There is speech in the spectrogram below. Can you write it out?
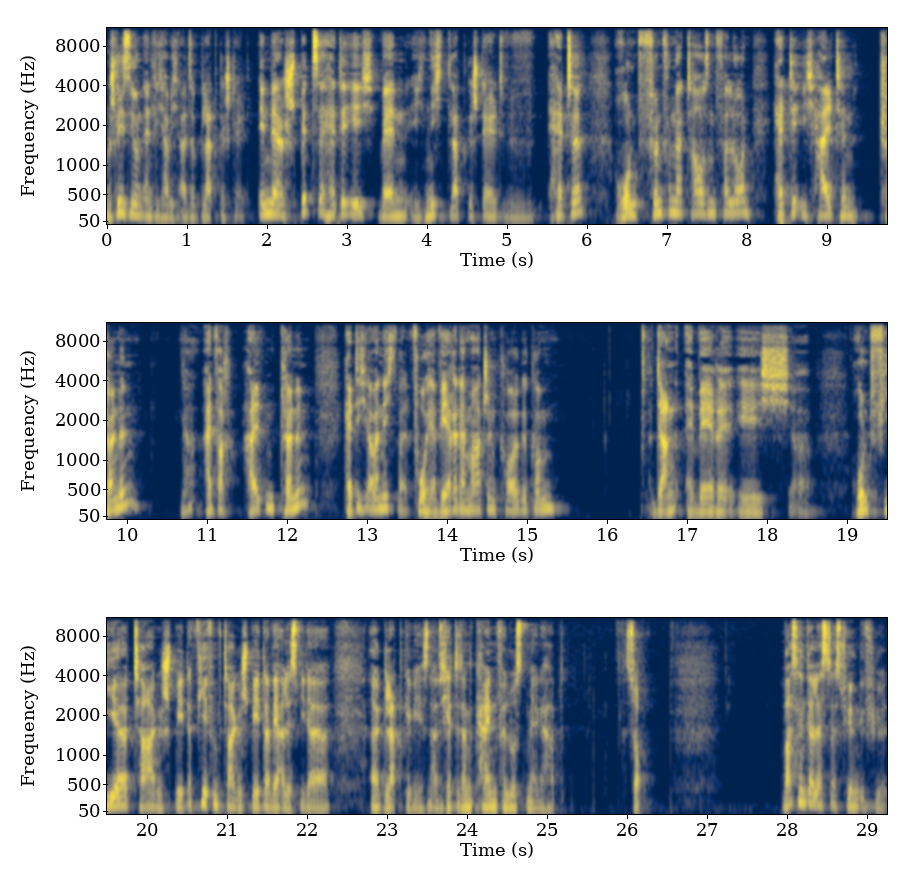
Und schließlich und endlich habe ich also glattgestellt. In der Spitze hätte ich, wenn ich nicht glattgestellt hätte, rund 500.000 verloren. Hätte ich halten können, ja, einfach halten können, hätte ich aber nicht, weil vorher wäre der Margin Call gekommen. Dann wäre ich äh, rund vier Tage später, vier, fünf Tage später wäre alles wieder äh, glatt gewesen. Also ich hätte dann keinen Verlust mehr gehabt. So. Was hinterlässt das für ein Gefühl?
